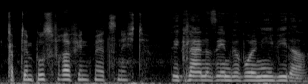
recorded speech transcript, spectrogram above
Ich glaube, den Busfahrer finden wir jetzt nicht. Die Kleine sehen wir wohl nie wieder.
